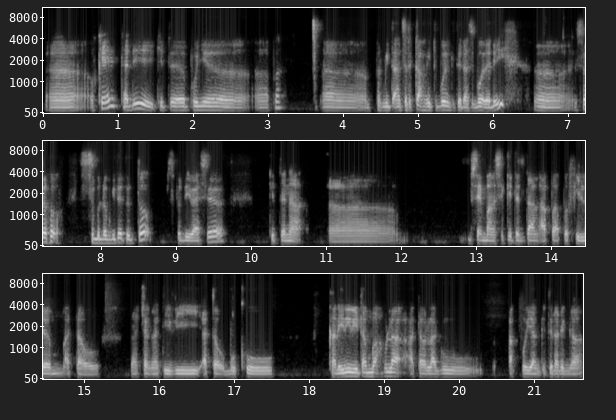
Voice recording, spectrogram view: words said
Uh, okay, tadi kita punya uh, apa uh, permintaan sedekah itu pun kita dah sebut tadi. Uh, so sebelum kita tutup, seperti biasa kita nak uh, sembang sikit tentang apa-apa filem atau rancangan TV atau buku. Kali ini ditambah pula atau lagu apa yang kita dah dengar.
